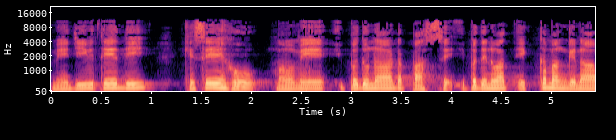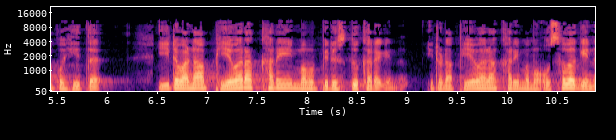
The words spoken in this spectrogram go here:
මේ ජීවිතයේදී කෙසේ හෝ මම මේ ඉපදුනාට පස්සේ ඉපදිනවත් එක්ක මං ගෙන හිත ඊට වඩා පියවරක් හරි මම පිරිසුදු කරගෙන ඊට වඩා පියවරක් හරි මම ඔසවගෙන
